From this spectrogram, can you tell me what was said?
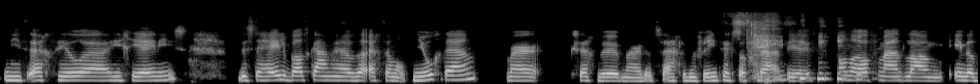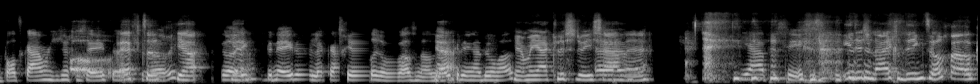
niet echt heel eh, hygiënisch. Dus de hele badkamer hebben we echt helemaal opnieuw gedaan. Maar ik zeg we, maar dat is eigenlijk mijn vriend heeft dat gedaan. Die heeft anderhalf maand lang in dat badkamertje gezeten. Oh, weet je heftig, wel. ja. Terwijl ja. ik beneden lekker schilderen was en al Ja. leuke dingen aan het doen was. Ja, maar ja, klussen doe je samen, hè? Ja, precies. Ieder zijn eigen ding, toch? Ook.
